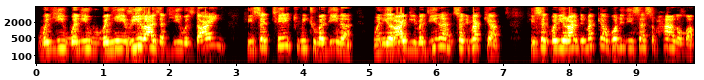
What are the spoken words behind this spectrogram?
when he when he when he realized that he was dying, he said, Take me to Medina. When he arrived in Medina, sorry, Mecca, he said, when he arrived in Mecca, what did he say? Subhanallah.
